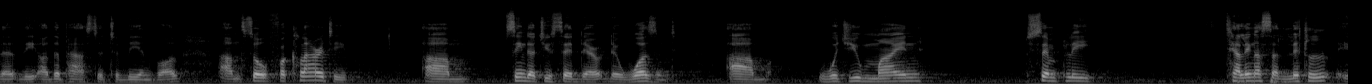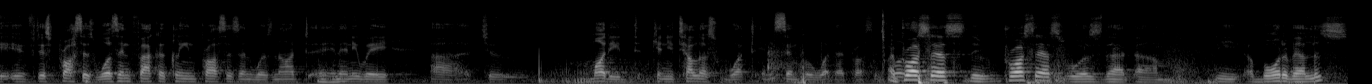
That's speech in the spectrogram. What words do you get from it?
the, the, other pastor to be involved. Um, so for clarity, um, seeing that you said there, there wasn't, um, would you mind simply telling us a little if this process was in fact a clean process and was not mm -hmm. in mm-hmm. any way uh, to muddied. Can you tell us what, in simple, what that process was? The process, the process was that um, the board of elders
